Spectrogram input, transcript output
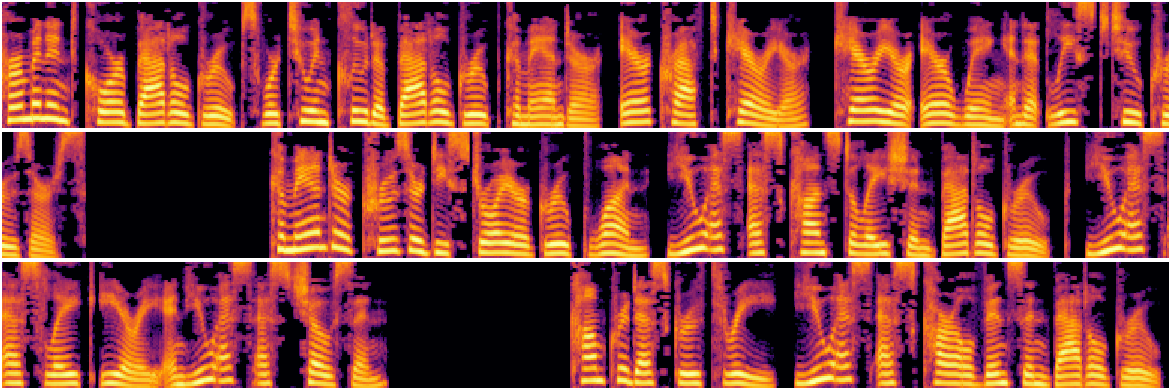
Permanent core battle groups were to include a battle group commander, aircraft carrier, carrier air wing and at least two cruisers. Commander Cruiser Destroyer Group 1, USS Constellation Battle Group, USS Lake Erie and USS Chosin. COMCRUDESGRU 3, USS Carl Vinson Battle Group,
